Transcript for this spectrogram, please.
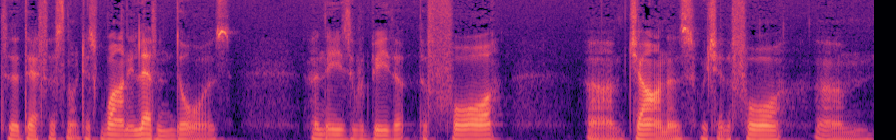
to the deathless, not just one, 11 doors. And these would be the, the four um, jhanas, which are the four um,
